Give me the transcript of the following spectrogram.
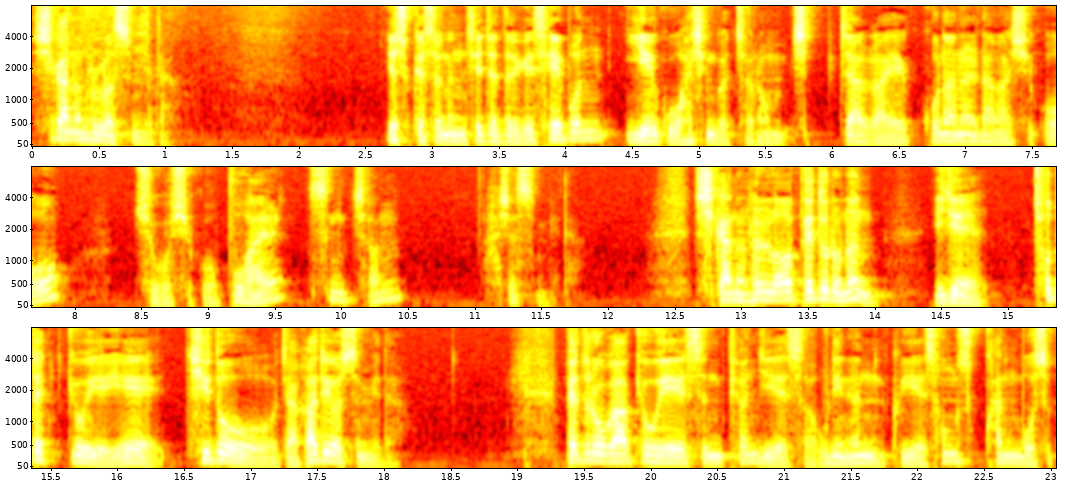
시간은 흘렀습니다. 예수께서는 제자들에게 세 번 예고하신 것처럼 십자가의 고난을 당하시고 죽으시고 부활 승천하셨습니다. 시간은 흘러 베드로는 이제 초대교회의 지도자가 되었습니다. 베드로가 교회에 쓴 편지에서 우리는 그의 성숙한 모습,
